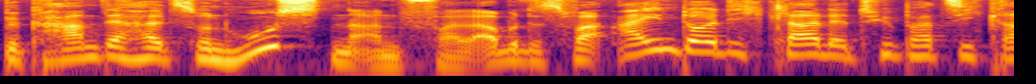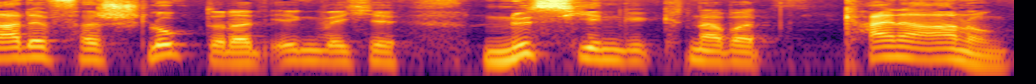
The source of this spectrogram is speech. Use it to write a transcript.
bekam der halt so einen Hustenanfall. Aber das war eindeutig klar, der Typ hat sich gerade verschluckt oder hat irgendwelche Nüsschen geknabbert. Keine Ahnung.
